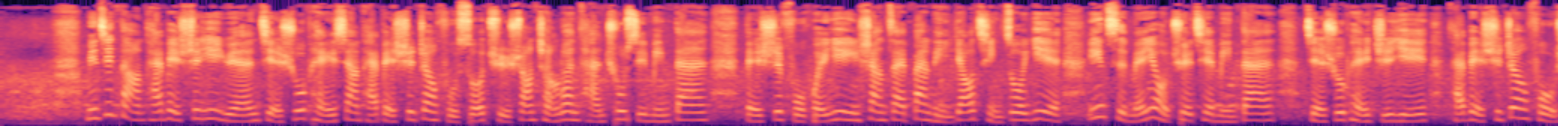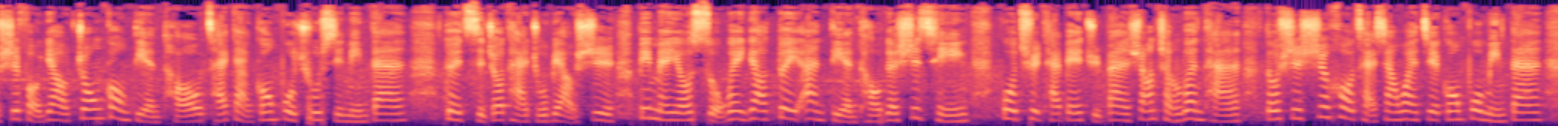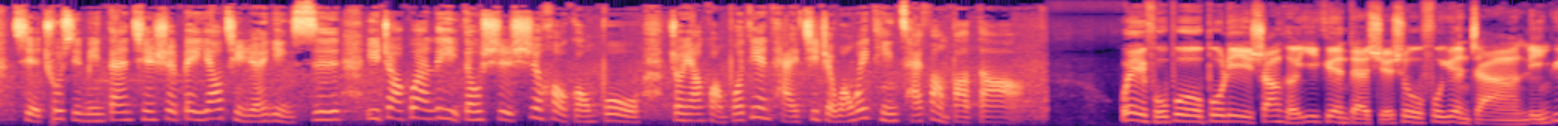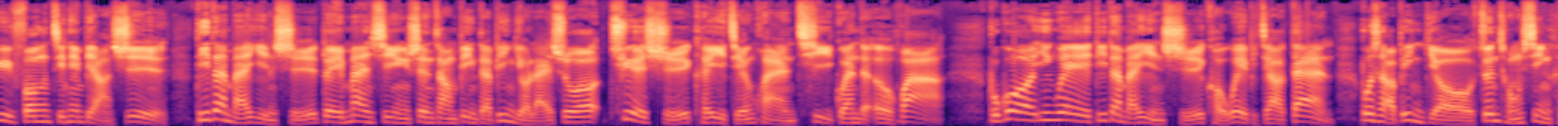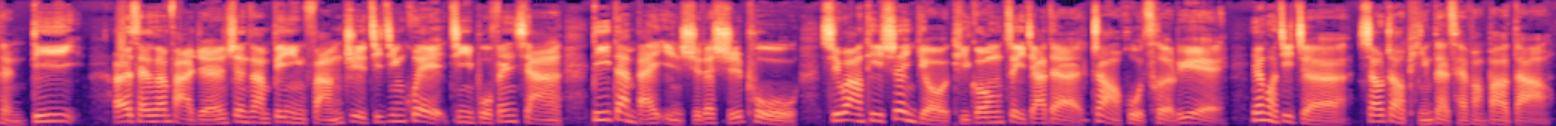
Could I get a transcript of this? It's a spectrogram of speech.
民进党台北市议员简书培向台北市政府索取双城论坛出席名单，北市府回应尚在办理邀请作业，因此没有确切名单。简书培质疑台北市政府是否要中共点头才敢公布出席名单？对此，周台主表示，并没有所谓要对岸点头的事情。过去台北举办双城论坛，都是事后才向外界公布名单，且出席名单牵涉被邀请人隐私，依照惯例都是事后公布。中央广播电台记者王威婷采访报道。卫福部布利双河医院的学术副院长林玉峰今天表示，低蛋白饮食对慢性肾脏病的病友来说，确实可以减缓器官的恶化。不过，因为低蛋白饮食口味比较淡，不少病友遵从性很低。而财团法人肾脏病防治基金会进一步分享低蛋白饮食的食谱，希望替肾友提供最佳的照护策略。央广记者肖兆平的采访报道。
